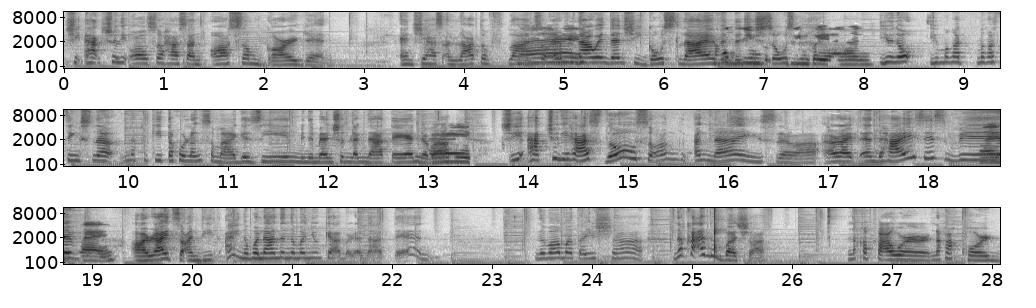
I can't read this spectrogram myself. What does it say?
She actually also has an awesome garden. And she has a lot of plants. So every Nice. now and then she goes live and then she shows dream ko yan. you know, yung mga mga things na nakikita ko lang sa magazine, minimension lang natin, 'di ba? Right. She actually has those. So ang ang nice, 'di ba? All right. And hi sis Nice, Viv. nice. All right. So andito, ay nawala na naman yung camera natin. Namamatay siya. Naka-ano ba siya? Naka-power, naka-cord.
